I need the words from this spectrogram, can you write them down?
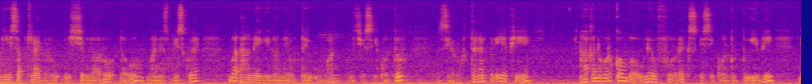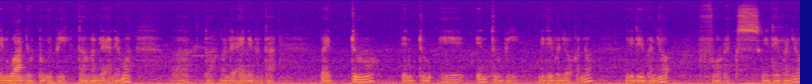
ngi subtract ru ngi sim na ru da u minus b square, buat hanya ngin don ya utai u1 which is equal to 0. Dengan per EAP, akan nak rekam bahawa une 4x is equal to 2ab, min wat yu tu ibi ta ngan le ane mo ta ngan le ane benta by 2 into a into b. Ni di banyo kan no? Ni di banyo 4x ni di banyo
